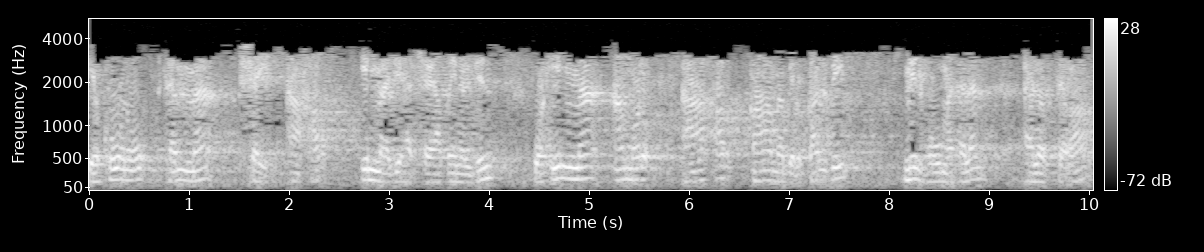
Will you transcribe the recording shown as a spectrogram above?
يكون ثم شيء آخر إما جهة شياطين الجن وإما أمر آخر قام بالقلب منه مثلا الاضطرار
